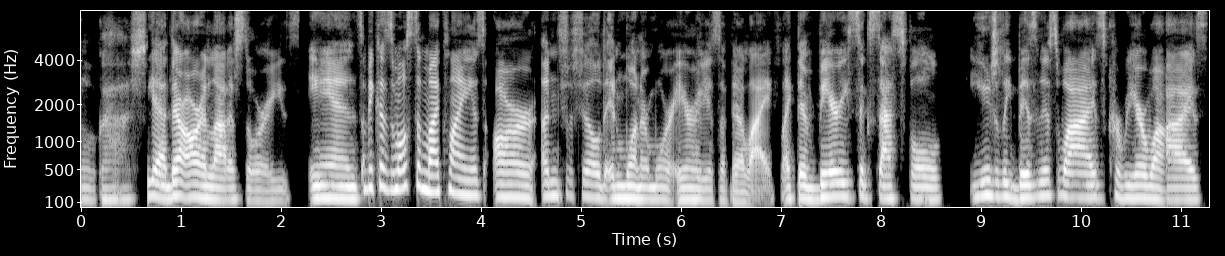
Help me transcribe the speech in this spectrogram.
Oh gosh. Yeah, there are a lot of stories. And because most of my clients are unfulfilled in one or more areas of their life, like they're very successful, usually business wise, career wise,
